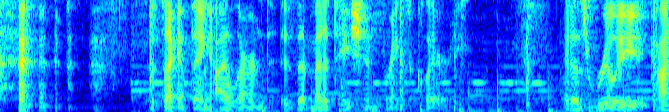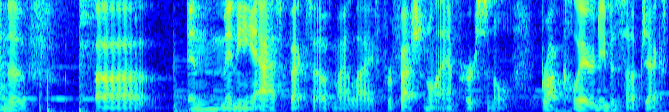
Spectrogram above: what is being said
the second thing I learned is that meditation brings clarity. It has really kind of, uh, in many aspects of my life, professional and personal, brought clarity to subjects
